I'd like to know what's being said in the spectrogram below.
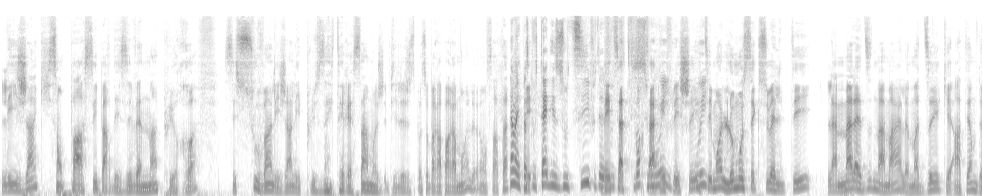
les gens qui sont passés par des événements plus rough, c'est souvent les gens les plus intéressants. Moi, je- puis là, je dis pas ça par rapport à moi, là, on s'entend. Non, mais parce que vous avez des outils. Faut Ben, ça te force à oui. réfléchir. Oui. Tu sais, moi, l'homosexualité, la maladie de ma mère m'a dit qu'en termes de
